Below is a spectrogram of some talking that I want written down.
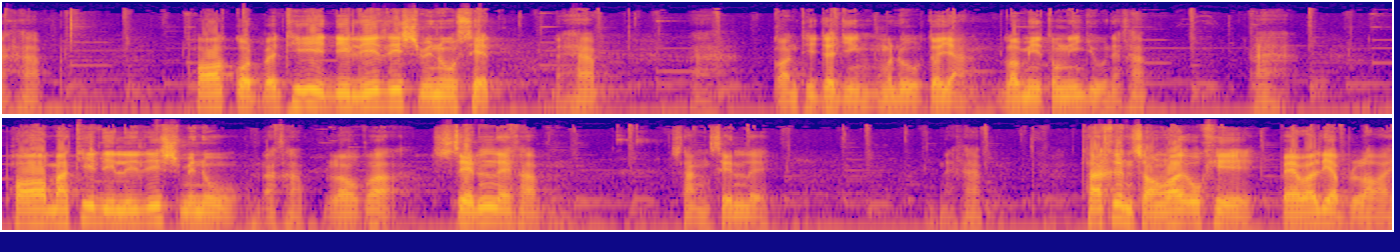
นะครับ พอกดไปที่ delete rich menu เสร็จนะครับก่อนที่จะยิงมาดูตัวอย่าง เรามีตรงนี้อยู่นะครับอพอมาที่ delete rich menu นะครับ เราก็เซ็นเลยครับ สั่งเซ็นเลยนะครับ ถ้าขึ้น 200 โอเค แปลว่าเรียบร้อย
